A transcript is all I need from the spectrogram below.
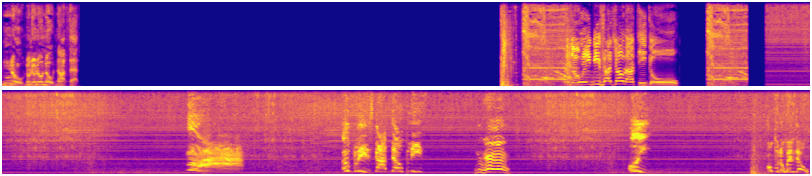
no, no, no, no, no, not that. No, I need to. Oh, please, stop, no, please. Oi! Open the window!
